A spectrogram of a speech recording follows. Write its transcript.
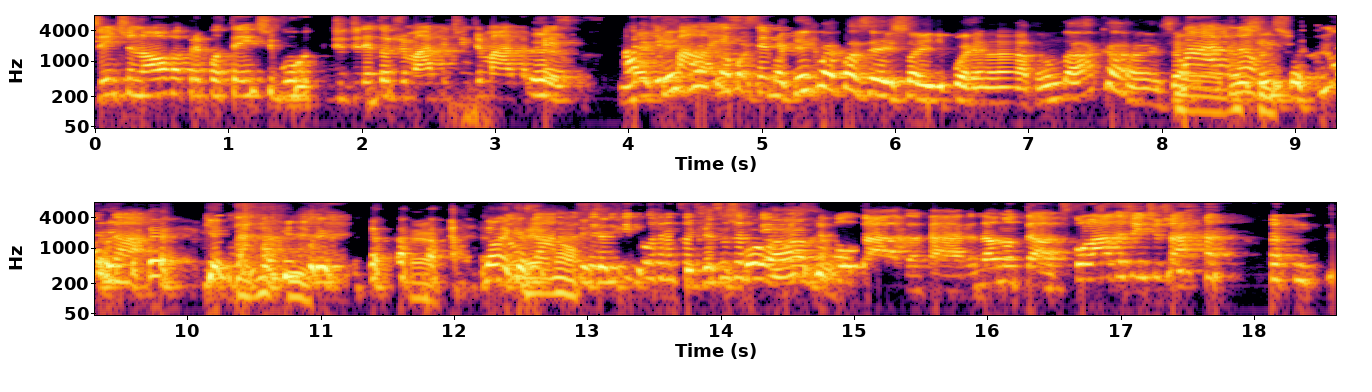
gente nova, prepotente, burro, de diretor de marketing de marca. Porque É, esse- hora Mas que quem, que fala vai isso, você. mas quem que vai fazer isso aí depois, Renata? Não dá, cara. Isso é Claro, isso é- não, isso é- não dá. Que- É. Não, é Não que dá. não. que Você fica encontrando que essas pessoas, eu fiquei muito revoltada, cara. Não, não dá. Descolado a gente já.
